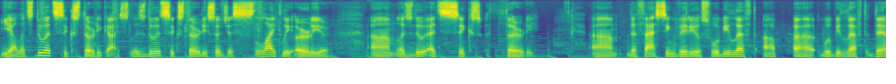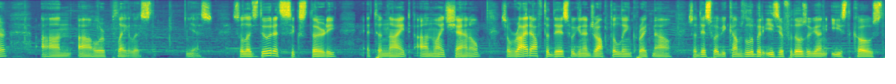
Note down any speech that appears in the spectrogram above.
yeah let's do at 6.30 guys. Let's do at 6.30 so just slightly earlier. Um, let's do at 6.30 um, the fasting videos will be left up uh, will be left there on our playlist. Yes so let's do it at 6.30 uh, tonight on my channel. So right after this we're gonna drop the link right now. So this way becomes a little bit easier for those of you on east coast.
